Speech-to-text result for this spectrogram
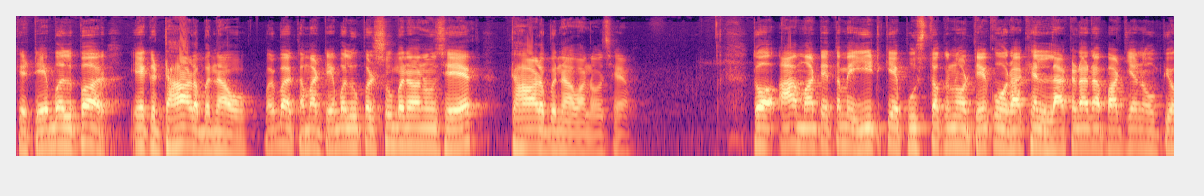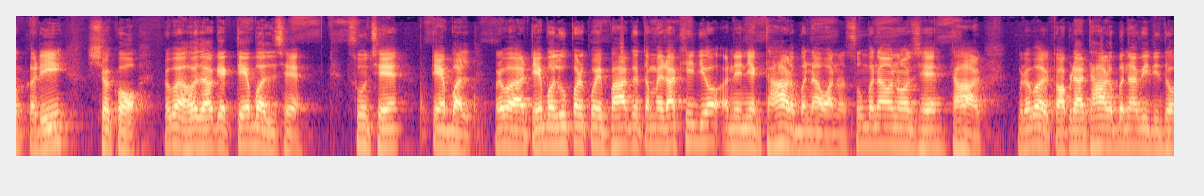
કે ટેબલ પર એક ઢાળ બનાવો. બરાબર? તમારા ટેબલ ઉપર શું બનાવવાનું છે? એક ઢાળ બનાવવાનો છે. તો આ માટે તમે ઈંટ કે પુસ્તકનો ટેકો રાખેલ લાકડાના પાટિયાનો ઉપયોગ કરી શકો. બરાબર? હવે ધારો કે એક ટેબલ છે. શું છે? ટેબલ. બરાબર? આ ટેબલ ઉપર કોઈ ભાગ તમે રાખી દો અને એને એક ઢાળ બનાવવાનો. શું બનાવવાનો છે? ઢાળ બરાબર? તો આપણે આ ઢાળ બનાવી દીધો.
